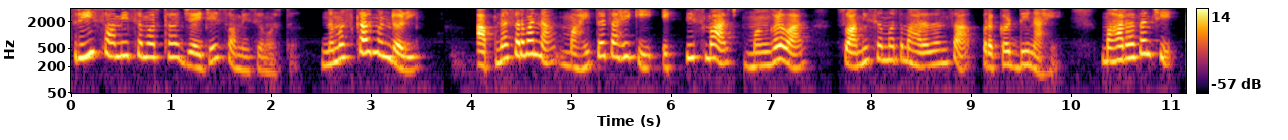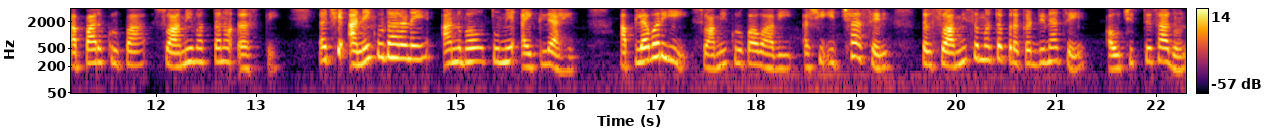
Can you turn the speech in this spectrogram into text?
श्री स्वामी समर्थ जय जय स्वामी समर्थ. नमस्कार मंडळी. आपणा सर्वांना माहीतच आहे की एकतीस मार्च मंगळवार स्वामी समर्थ महाराजांचा प्रकट दिन आहे. महाराजांची अपार कृपा स्वामी भक्तांवर असते. याची अनेक उदाहरणे अनुभव तुम्ही ऐकले आहेत. आपल्यावरही स्वामी कृपा व्हावी अशी इच्छा असेल तर स्वामी समर्थ प्रकट दिनाचे औचित्य साधून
